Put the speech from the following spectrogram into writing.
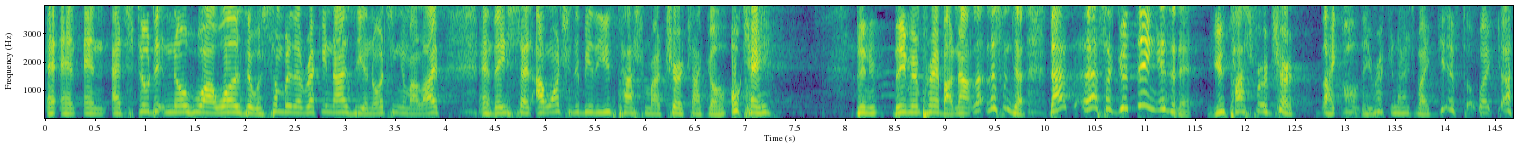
and, and, and, I still didn't know who I was. There was somebody that recognized the anointing in my life, and they said, I want you to be the youth pastor of my church. I go, okay. Didn't, even pray about it. Now, listen to that. That's a good thing, isn't it? Youth pastor for a church. Like, oh, they recognize my gift. Oh my God.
